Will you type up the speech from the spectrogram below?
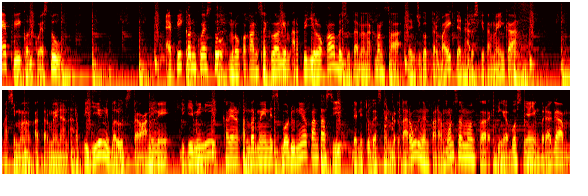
Epic Conquest 2 Epic Conquest 2 merupakan sequel game RPG lokal besutan anak bangsa dan cukup terbaik dan harus kita mainkan. Masih mengangkat permainan RPG yang dibalut style anime, di game ini kalian akan bermain di sebuah dunia fantasi dan ditugaskan bertarung dengan para monster-monster hingga bosnya yang beragam.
